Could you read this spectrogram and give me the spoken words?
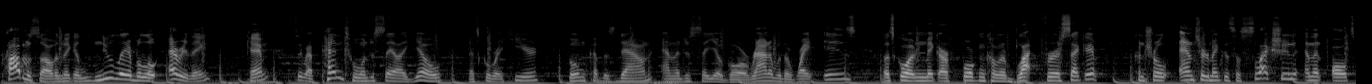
problem solve is make a new layer below everything, okay? Take my pen tool and just say like, yo, let's go right here, boom, cut this down, and then just say, yo, go around it where the white is. Let's go ahead and make our foreground color black for a second. Control Enter to make this a selection, and then Alt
